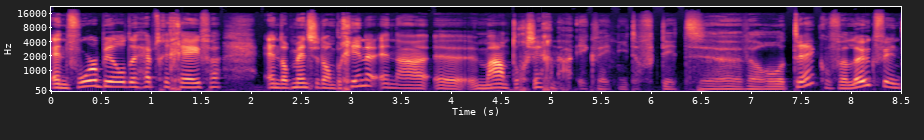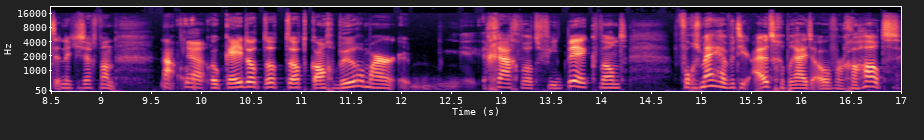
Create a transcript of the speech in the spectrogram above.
En voorbeelden hebt gegeven. En dat mensen dan beginnen en na eh, een maand toch zeggen: Nou, ik weet niet of ik dit eh, wel trek of wel leuk vind. En dat je zegt van. Nou, Ja. oké, dat, dat, dat kan gebeuren, maar eh, graag wat feedback. Want volgens mij hebben we het hier uitgebreid over gehad.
